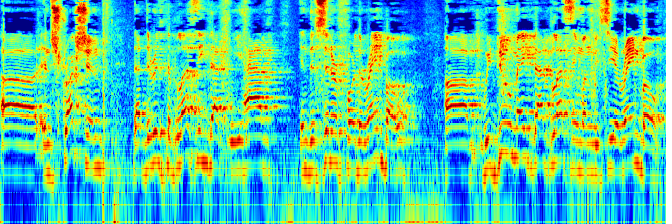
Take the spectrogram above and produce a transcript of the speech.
uh, instruction that there is the blessing that we have in the siddur for the rainbow. Um, we do make that blessing when we see a rainbow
